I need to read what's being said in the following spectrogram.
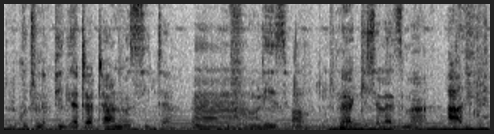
tulikuwa tunapiga hata tano sita mfululizo, okay. tunahakisha lazima afe.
